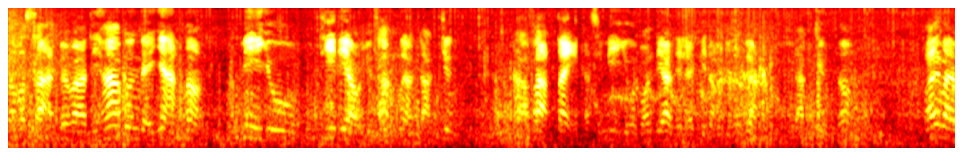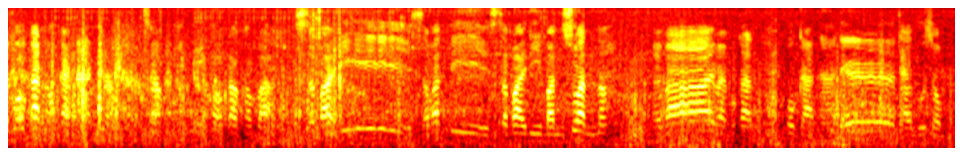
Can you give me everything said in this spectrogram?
ธรรมศาสตร์แปลว่าที่หาเบิ่งได้ยากเนาะมีอยู่ที่เดียวอยู่ทางเมืองดักจึงภาคใต้ก็สิมีอยู่บอนเดียวนี่แหละพี่น้องอยู่ทางเมืองดักจึงเนาะไปไปพบกันโอกาสหน้าพี่น้องสำหรับคลิปนี้ขอกล่าวคำว่าสบายดีสวัสดีสบายดีบันส่วนเนาะ บายบายไประกันโอกาสหน้าเด้อท่านผู้ชม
